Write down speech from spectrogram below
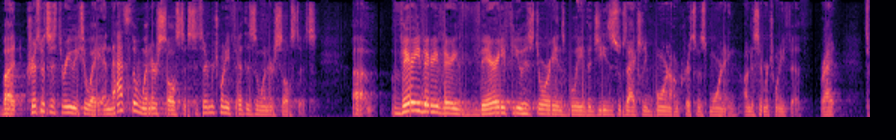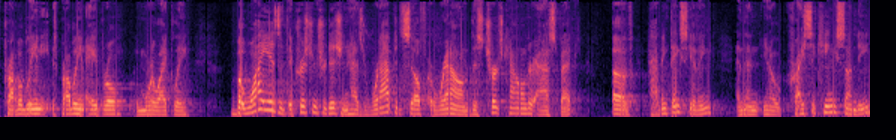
But Christmas is three weeks away, and that's the winter solstice. December 25th is the winter solstice. Uh, very, very, very, very few historians believe that Jesus was actually born on Christmas morning, on December 25th, right? It's probably in, it's probably in April, more likely. But why is it that Christian tradition has wrapped itself around this church calendar aspect of having Thanksgiving and then you know christ the king sunday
